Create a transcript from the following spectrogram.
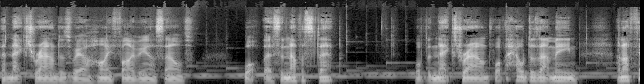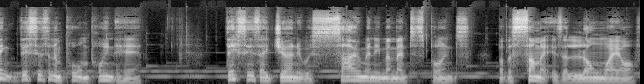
the next round as we are high fiving ourselves. What, there's another step? What, the next round? What the hell does that mean? And I think this is an important point here. This is a journey with so many momentous points, but the summit is a long way off.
